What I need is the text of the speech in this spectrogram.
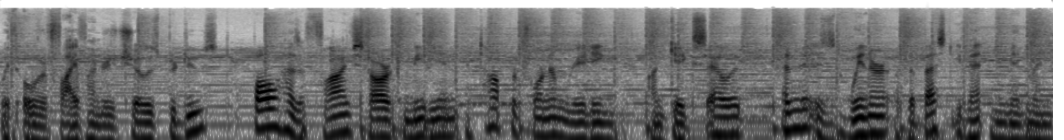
With over 500 shows produced, Ball has a five star comedian and top performer rating on Gig Salad and is the winner of the Best Event in Midland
